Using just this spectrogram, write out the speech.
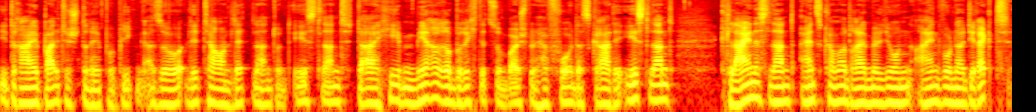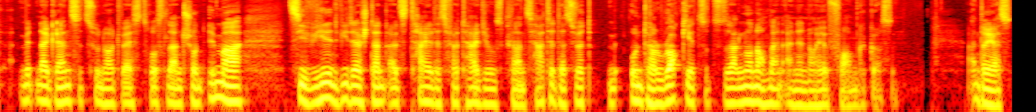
die drei baltischen Republiken, also Litauen, Lettland und Estland. Da heben mehrere Berichte zum Beispiel hervor, dass gerade Estland, kleines Land, 1,3 Millionen Einwohner, direkt mit einer Grenze zu Nordwestrussland schon immer zivilen Widerstand als Teil des Verteidigungsplans hatte. Das wird unter Rock jetzt sozusagen nur noch mal in eine neue Form gegossen. Andreas,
